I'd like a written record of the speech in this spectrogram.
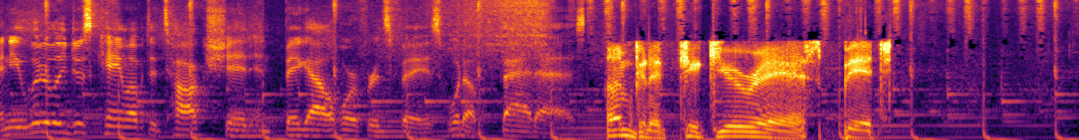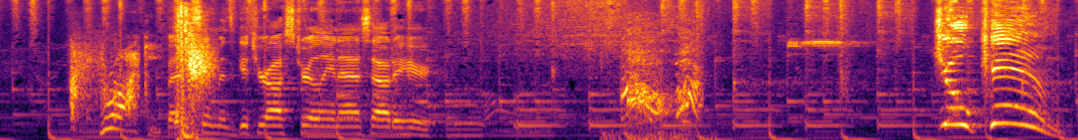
And he literally just came up to talk shit in Big Al Horford's face. What a badass. I'm gonna kick your ass, bitch. Rocky. Ben Simmons, get your Australian ass out of here. Joakim!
